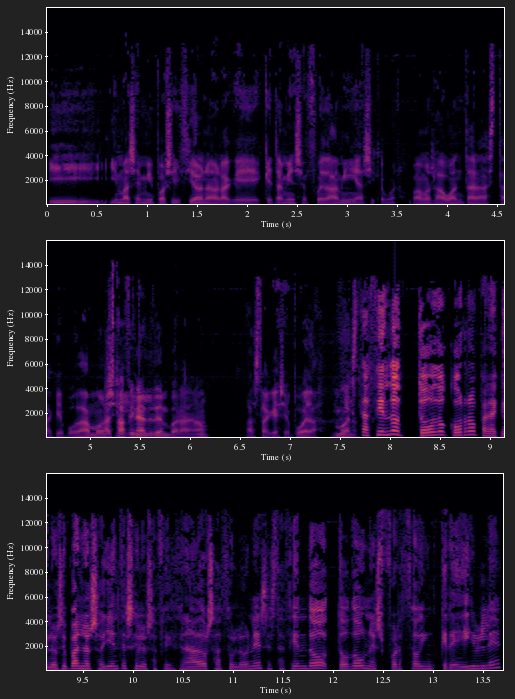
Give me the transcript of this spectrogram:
y, más en mi posición ahora que, que, también se fue Dami, así que, bueno, vamos a aguantar hasta que podamos. Hasta final de temporada, ¿no? hasta que se pueda. Está haciendo todo, Corro, para que lo sepan los oyentes y los aficionados azulones, está haciendo todo un esfuerzo increíble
